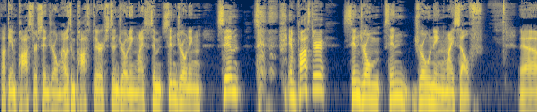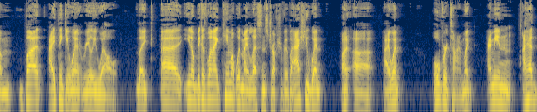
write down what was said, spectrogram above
fucking imposter syndrome. I was imposter syndroming my sim, syndroming, sim, imposter syndrome, syndroning myself. Um, but I think it went really well. Like, uh, you know, because when I came up with my lesson structure for it, I actually went, uh, uh, I went overtime. Like, I mean, I had,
